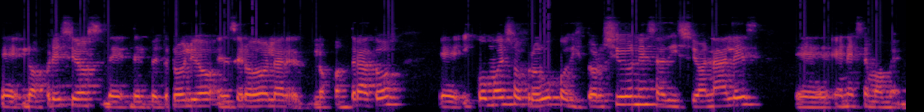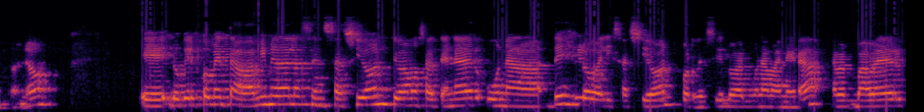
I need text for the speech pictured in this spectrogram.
eh, los precios del petróleo en cero dólares, los contratos, eh, y cómo eso produjo distorsiones adicionales eh, en ese momento, ¿no? Lo que les comentaba, a mí me da la sensación que vamos a tener una desglobalización, por decirlo de alguna manera. Va a haber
